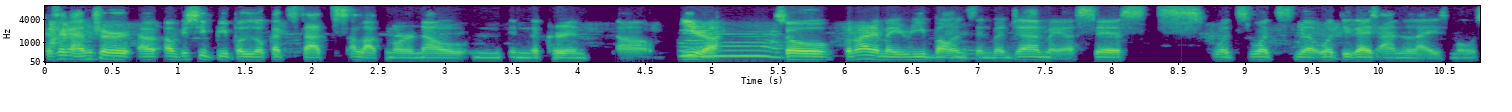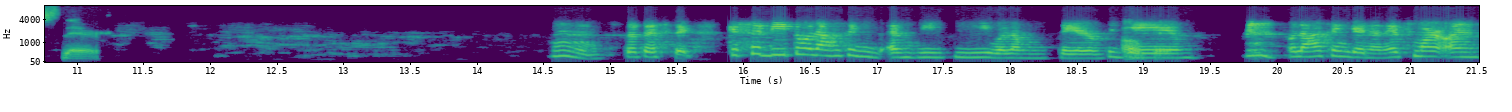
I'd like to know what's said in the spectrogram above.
Kasi I'm sure uh, obviously people look at stats a lot more now in, in the current um, era. Mm. So, kunwari may rebounds din ba dyan, may assists. What's what's the what you guys analyze most there? Hmm, statistics. Kasi dito wala kasing MVP, walang player of the Okay. game. wala kasing ganun. It's more on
